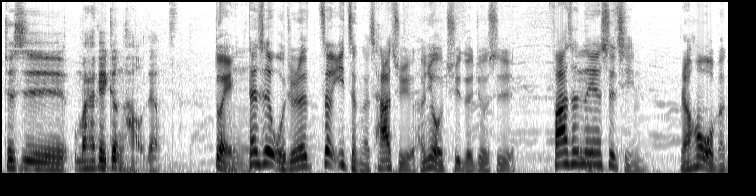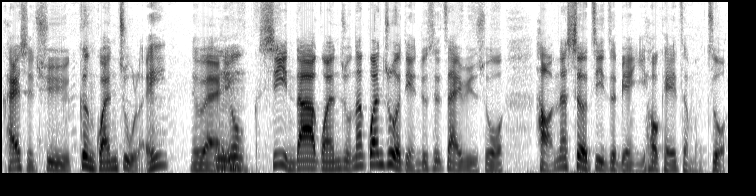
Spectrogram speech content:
就是我们还可以更好这样子。对，但是我觉得这一整个插曲很有趣的就是发生这件事情，然后我们开始去更关注了，哎。对不对？又吸引大家关注。那关注的点就是在于说，好，那设计这边以后可以怎么做？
